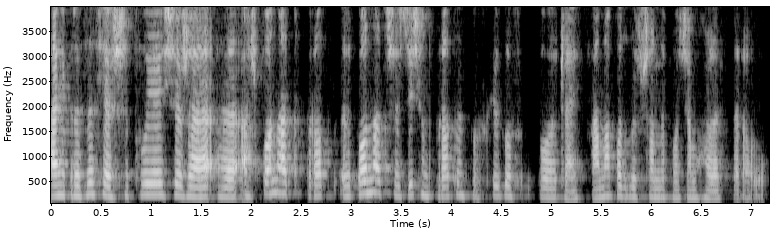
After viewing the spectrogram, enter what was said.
Panie prezesie, szacuje się, że e, aż ponad, e, ponad 60% polskiego społeczeństwa ma podwyższony poziom cholesterolu.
